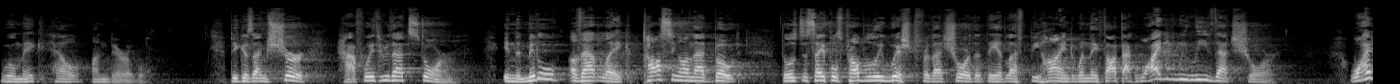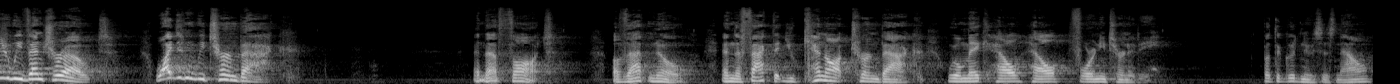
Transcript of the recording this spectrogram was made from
will make hell unbearable. Because I'm sure halfway through that storm, in the middle of that lake, tossing on that boat, those disciples probably wished for that shore that they had left behind when they thought back, why did we leave that shore? Why did we venture out? Why didn't we turn back? And that thought of that no and the fact that you cannot turn back will make hell hell for an eternity. But the good news is now,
